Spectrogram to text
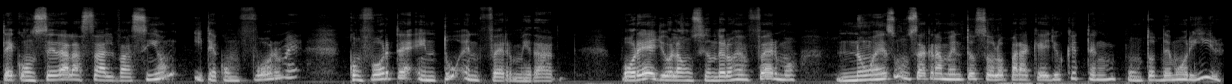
te conceda la salvación y te conforme, conforte en tu enfermedad. Por ello, la unción de los enfermos no es un sacramento solo para aquellos que estén a punto de morir.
